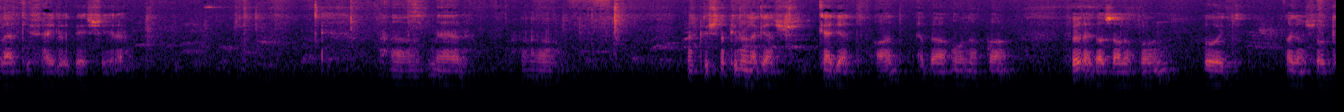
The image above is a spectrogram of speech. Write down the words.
lelki fejlődésére. Mert mert Krishna különleges kegyet ad ebbe a hónapba, főleg az alapon, hogy nagyon sok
